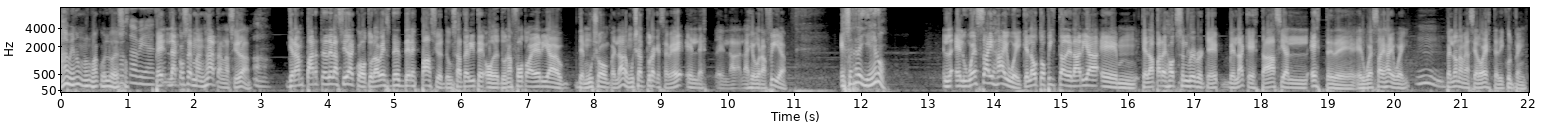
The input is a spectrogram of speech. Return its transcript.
Ah, bueno, no me acuerdo de No eso. sabía eso. Pe- la cosa es Manhattan, la ciudad. Ajá. Gran parte de la ciudad, cuando tú la ves desde el espacio, desde un satélite o desde una foto aérea de mucho, ¿verdad? De mucha altura que se ve en la, en la- la geografía, eso es relleno. El, el West Side Highway, que es la autopista del área eh, que da para el Hudson River, que, ¿verdad? que está hacia el este del West Side Highway. Mm. Perdóname, hacia el oeste, disculpen.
